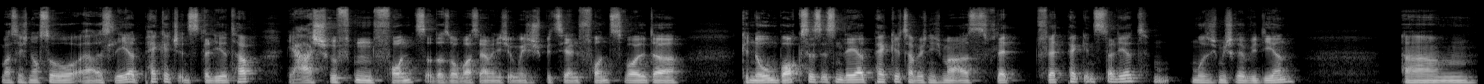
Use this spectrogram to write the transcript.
was ich noch so äh, als Layered Package installiert habe. Ja, Schriften, Fonts oder sowas. Ja, wenn ich irgendwelche speziellen Fonts wollte. Gnome Boxes ist ein Layered Package, habe ich nicht mal als Flat, Flatpak installiert. Muss ich mich revidieren. Ähm,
